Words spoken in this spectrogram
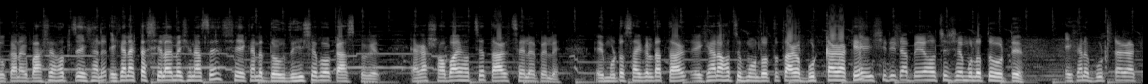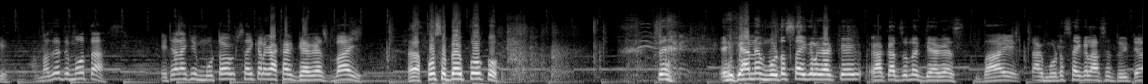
দোকানের বাসা হচ্ছে এখানে এখানে একটা সেলাই মেশিন আছে সে এখানে দর্জি হিসেবেও কাজ করে। একা সবাই হচ্ছে তার ছেলে পেলে। এই মোটর সাইকেলটা তার এখানে হচ্ছে মূলত তার বুটটা রাখে এই সিঁড়িটা বেয়ে হচ্ছে সে মূলত ওঠে। এখানে বুটটা রাখে মাঝে যে মোতা এটা নাকি মোটর সাইকেল রাখার গ্যারেজ ভাই? হ্যাঁ, পোষো ব্যাগ পোকো। এখানে মোটর সাইকেল রাখে রাখার জন্য গ্যারেজ ভাই তার মোটর সাইকেল আছে দুইটা।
